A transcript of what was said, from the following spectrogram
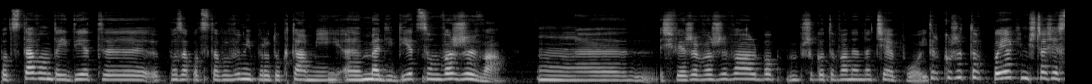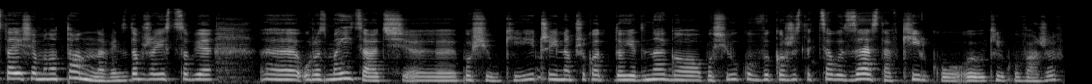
podstawą tej diety, poza podstawowymi produktami e, MediDiet są warzywa. Mm, świeże warzywa albo przygotowane na ciepło. Tylko, że to po jakimś czasie staje się monotonne, więc dobrze jest sobie e, urozmaicać e, posiłki, czyli na przykład do jednego posiłku wykorzystać cały zestaw kilku, kilku warzyw.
